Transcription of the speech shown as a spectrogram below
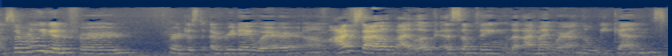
um, so really good for for just everyday wear. Um, I've styled my look as something that I might wear on the weekends.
